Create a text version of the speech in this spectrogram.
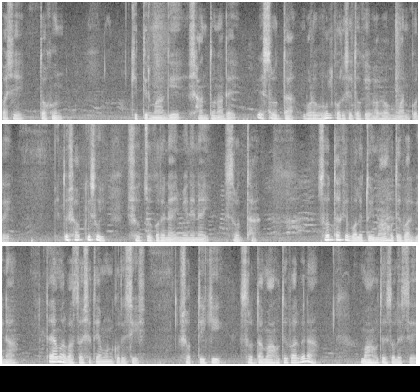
পাশে তখন কীর্তির মা গিয়ে সান্ত্বনা দেয় যে শ্রদ্ধা, বড় ভুল করেছে তোকে এভাবে অপমান করে। কিন্তু সব কিছুই সহ্য করে নেয়, মেনে নেয় শ্রদ্ধা। শ্রদ্ধাকে বলে, তুই মা হতে পারবি না। তাই আমার বাচ্চার সাথে এমন করেছিস। সত্যি কি শ্রদ্ধা মা হতে পারবে না? মা হতে চলেছে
